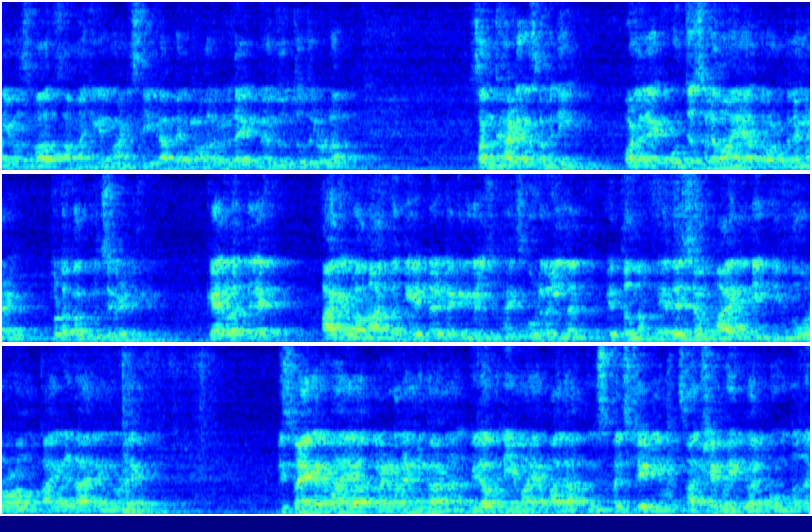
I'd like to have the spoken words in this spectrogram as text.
നിയമസഭാ സാമാജികൻ മാണി സി കാപ്പൻ അവരുടെ നേതൃത്വത്തിലുള്ള സംഘാടക സമിതി വളരെ ഊർജസ്വലമായ പ്രവർത്തനങ്ങൾ തുടക്കം കുറിച്ചു കഴിഞ്ഞിരിക്കുന്നു കേരളത്തിലെ ആകെയുള്ള നാൽപ്പത്തിയെട്ട് ടെക്നിക്കൽ ഹൈസ്കൂളുകളിൽ നിന്ന് എത്തുന്ന ഏകദേശം ആയിരത്തി ഇരുന്നൂറോളം കായിക താരങ്ങളുടെ വിസ്മയകരമായ പ്രകടനങ്ങൾക്കാണ് വിലോഭനീയമായ പാലാ മുനിസിപ്പൽ സ്റ്റേഡിയം സാക്ഷ്യം വഹിക്കുവാൻ പോകുന്നത്.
